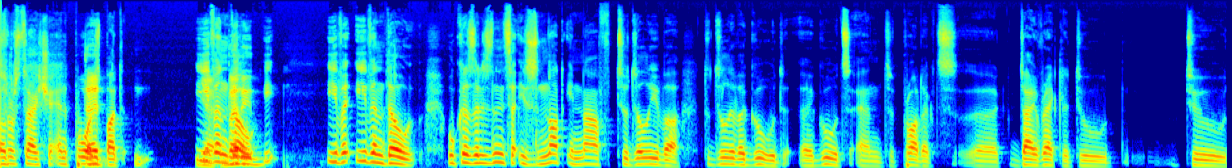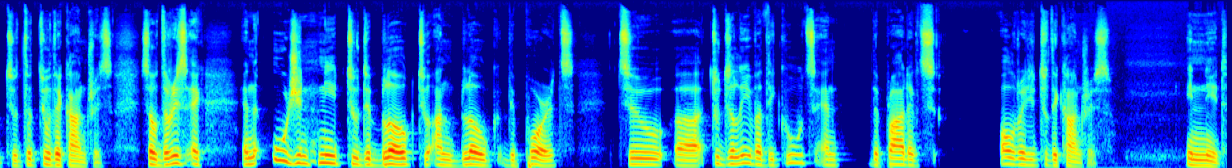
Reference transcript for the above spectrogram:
infrastructure and ports, that- but yeah, even but though it- even even though Ukrzaliznytsia is not enough to deliver to deliver good uh, goods and products uh, directly to to to the, to the countries. So there is a, an urgent need to deblock to unblock the ports to uh, to deliver the goods and the products already to the countries in need.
